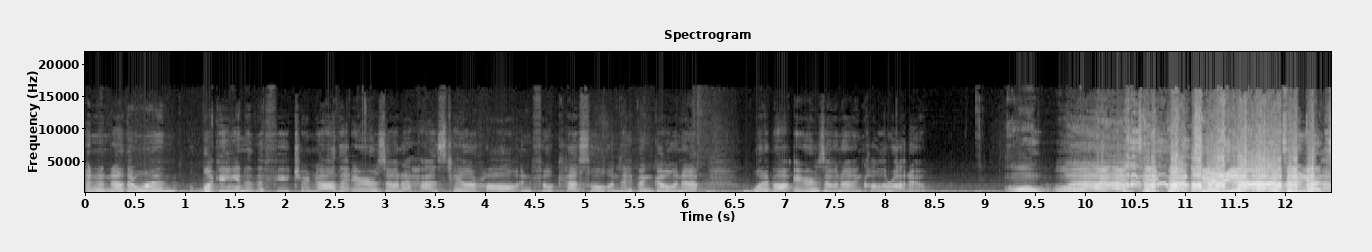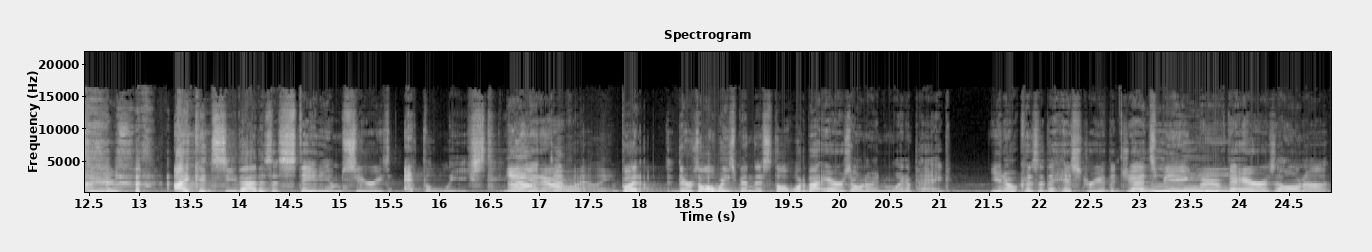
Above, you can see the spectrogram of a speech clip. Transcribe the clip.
And another one, looking into the future, now that Arizona has Taylor Hall and Phil Kessel and they've been going up, what about Arizona and Colorado? Oh, Oh, I, I take that too. Yeah, I take that too. I could see that as a stadium series at the least. Yeah. you know. Definitely. But there's always been this thought: what about Arizona and Winnipeg? You know, because of the history of the Jets being moved to Arizona,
